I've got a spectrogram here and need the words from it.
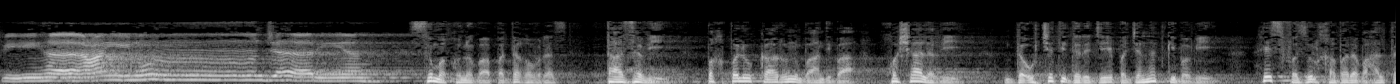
فيها عين جاريه سمخونه با په دغه ورځ تازه وي په خپل کارونو باندې با خوشاله وي د اوچتي درجه په جنت کې بوي هیڅ فزول خبره به حالت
